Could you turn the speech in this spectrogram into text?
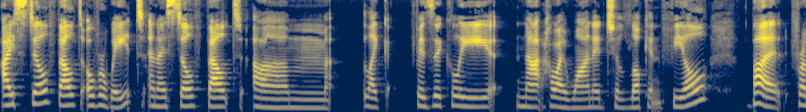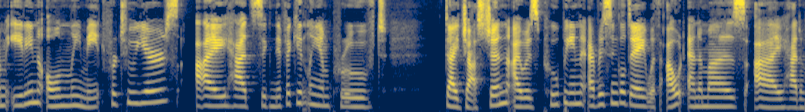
I still felt overweight and I still felt um, like physically not how I wanted to look and feel. But from eating only meat for two years, I had significantly improved digestion. I was pooping every single day without enemas. I had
